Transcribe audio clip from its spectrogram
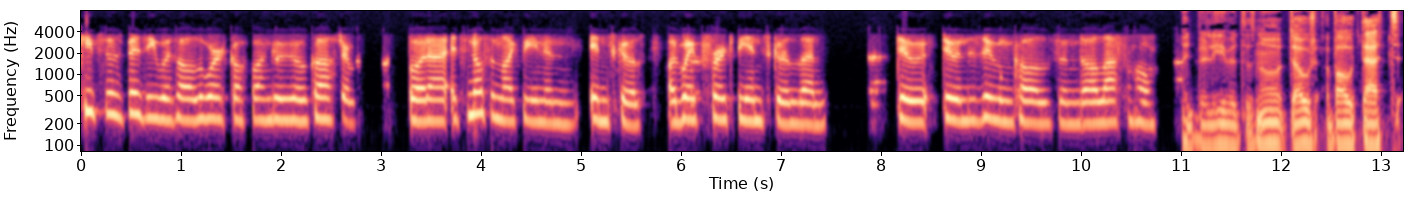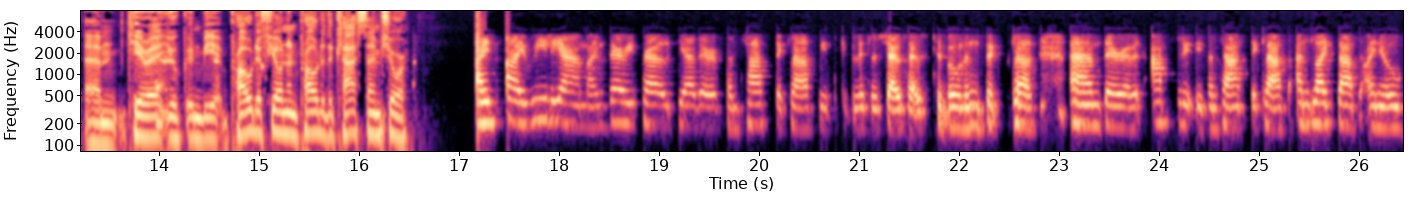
keeps us busy with all the work up on Google Classroom. But uh, it's nothing like being in, in school. I'd way prefer to be in school than do doing the Zoom calls and all that from home. I believe it. There's no doubt about that. Um, Kira, you can be proud of Fionn and proud of the class, I'm sure. I, I really am. I'm very proud. Yeah, they're a fantastic class. We give a little shout out to Boland Sixth class. Um, they're an absolutely fantastic class. And like that, I know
